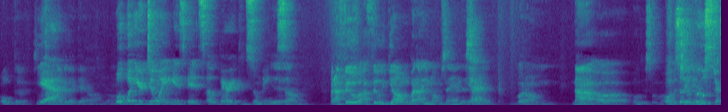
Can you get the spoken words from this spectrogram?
older. So Yeah. I be like, damn, I don't know. Well, what you're doing is it's uh, very consuming. Yeah. So But I feel I feel young, but I you know what I'm saying. There's Yeah. something- But um, nah. Uh, what was? Oh, the So the rooster.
